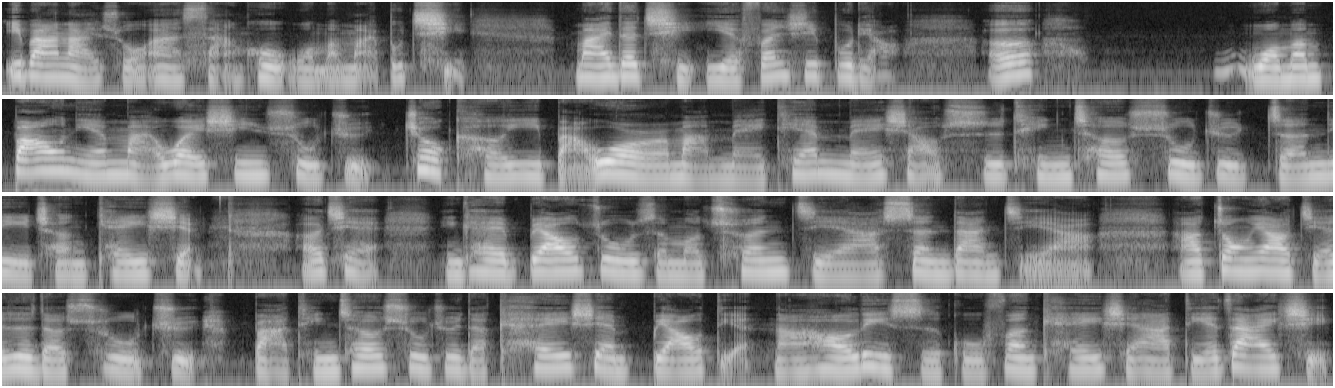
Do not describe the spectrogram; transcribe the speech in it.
一般来说，按散户我们买不起，买得起也分析不了。而我们包年买卫星数据，就可以把沃尔玛每天每小时停车数据整理成 K 线，而且你可以标注什么春节啊、圣诞节啊啊重要节日的数据，把停车数据的 K 线标点，然后历史股份 K 线啊叠在一起，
